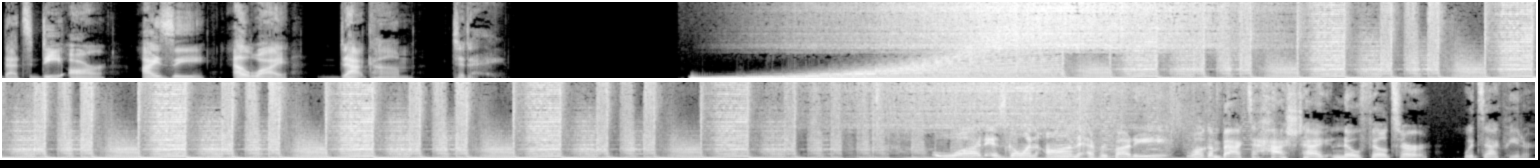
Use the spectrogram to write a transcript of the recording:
That's D R I Z L Y dot com today. What is going on, everybody? Welcome back to hashtag no filter with Zack Peter.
